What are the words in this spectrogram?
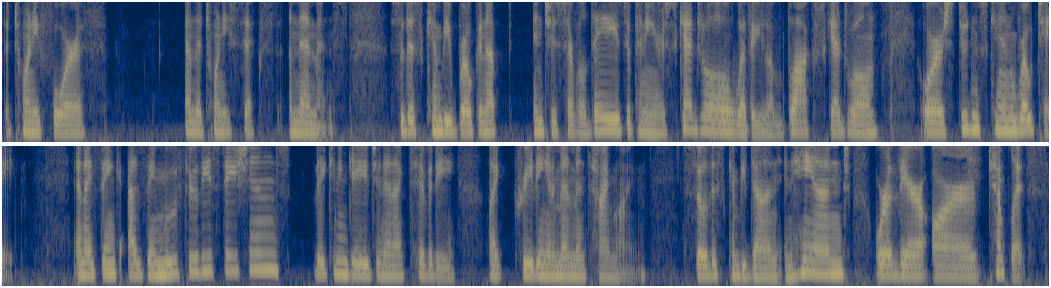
the 24th, and the 26th amendments. So this can be broken up into several days, depending on your schedule, whether you have a block schedule, or students can rotate. And I think as they move through these stations, they can engage in an activity like creating an amendment timeline. So this can be done in hand, or there are templates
